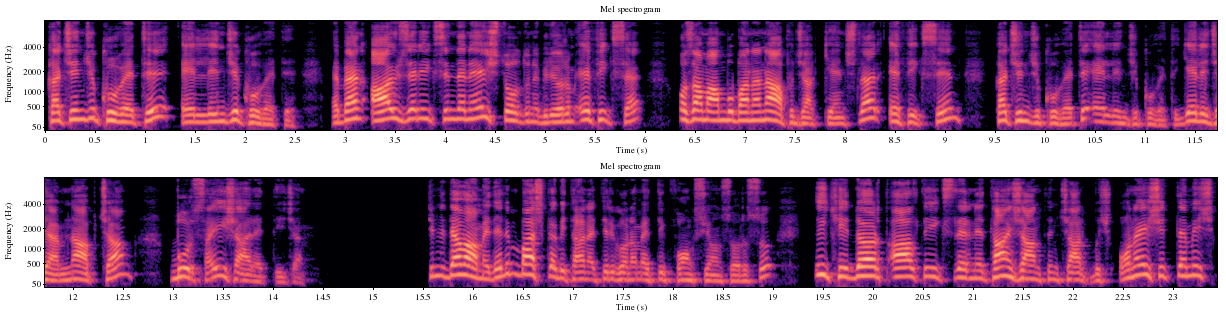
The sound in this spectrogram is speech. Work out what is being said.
kaçıncı kuvveti? 50. kuvveti. E ben a üzeri x'in de ne eşit olduğunu biliyorum fx'e. O zaman bu bana ne yapacak gençler? fx'in kaçıncı kuvveti? 50. kuvveti. Geleceğim ne yapacağım? Bursa'yı işaretleyeceğim. Şimdi devam edelim. Başka bir tane trigonometrik fonksiyon sorusu. 2, 4, 6x'lerini tanjantın çarpmış 10'a eşitlemiş.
